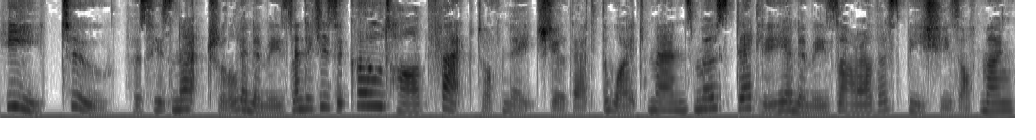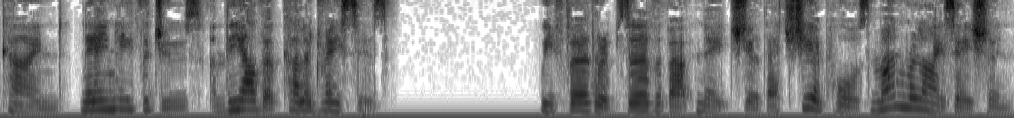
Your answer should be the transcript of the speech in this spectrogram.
He, too, has his natural enemies and it is a cold hard fact of nature that the white man's most deadly enemies are other species of mankind, namely the Jews and the other colored races. We further observe about nature that she abhors mongrelization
